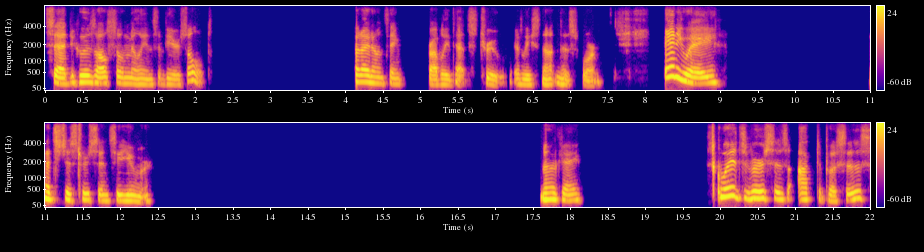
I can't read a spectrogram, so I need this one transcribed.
said, who is also millions of years old. But I don't think probably that's true, at least not in this form. Anyway, that's just her sense of humor. Okay. Squids versus octopuses.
